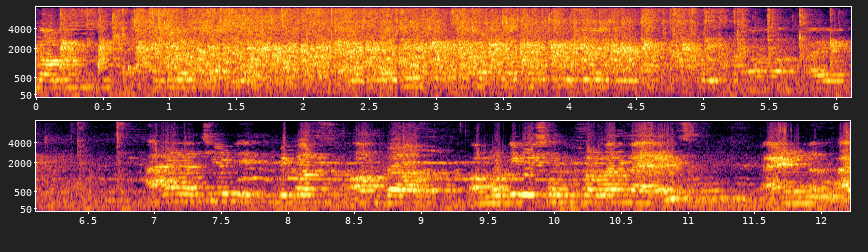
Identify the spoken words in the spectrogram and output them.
comes uh, I I achieved it because of the uh, motivation from my parents and I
